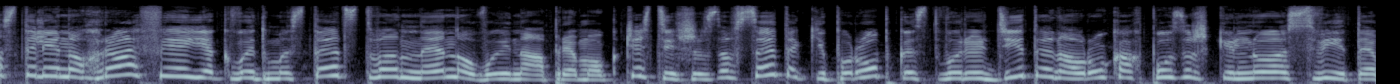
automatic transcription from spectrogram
Пластилінографія як вид мистецтва не новий напрямок. Частіше за все такі поробки створюють діти на уроках позашкільної освіти.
